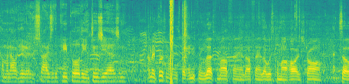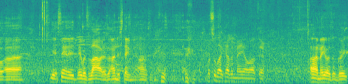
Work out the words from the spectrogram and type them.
coming out here, the size of the people, the enthusiasm? I mean, personally, I don't expect anything less from our fans. Our fans always come out hard and strong. So, uh, yeah, saying it, they was loud is an understatement, honestly. What's it like having Mayo out there? Uh, Mayo is a great,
